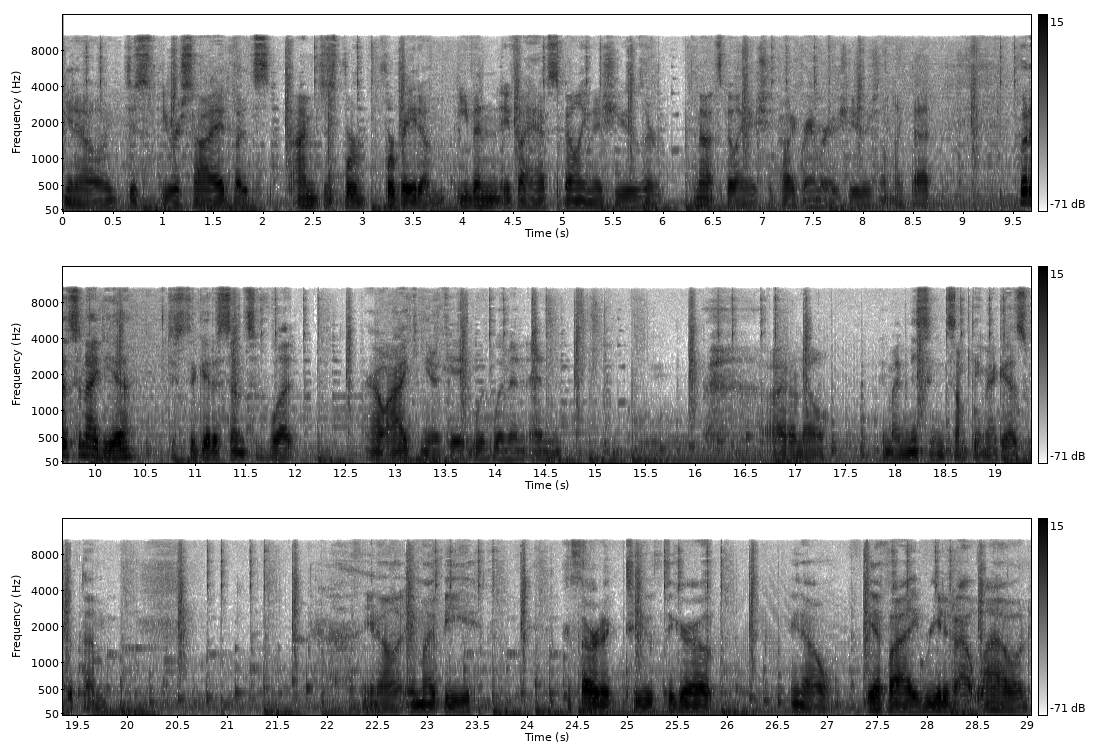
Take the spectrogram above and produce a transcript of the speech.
you know, just your side. But it's I'm just for verbatim. Even if I have spelling issues, or not spelling issues, probably grammar issues or something like that. But it's an idea, just to get a sense of what how I communicate with women, and I don't know. Am I missing something? I guess with them. You know, it might be cathartic to figure out, you know, if I read it out loud,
